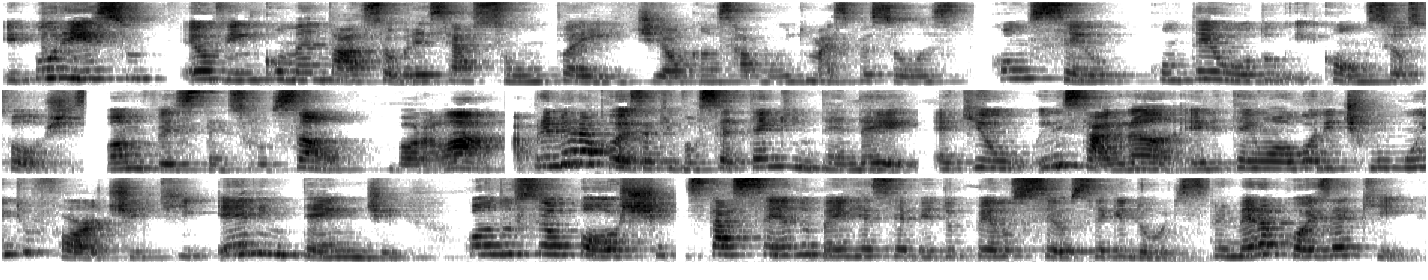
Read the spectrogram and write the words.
E por isso eu vim comentar sobre esse assunto aí de alcançar muito mais pessoas com seu conteúdo e com seus posts. Vamos ver se tem solução? Bora lá? A primeira coisa que você tem que entender é que o Instagram, ele tem um algoritmo muito forte que ele entende quando o seu post está sendo bem recebido pelos seus seguidores. A primeira coisa é que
